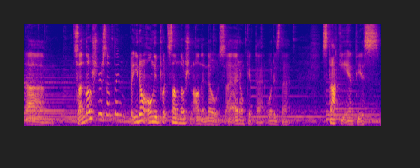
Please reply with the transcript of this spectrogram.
um, sun lotion or something? But you don't only put sun lotion on the nose. I, I don't get that. What is that? Stocky Anthias.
